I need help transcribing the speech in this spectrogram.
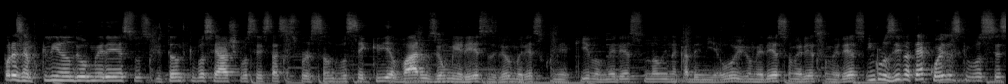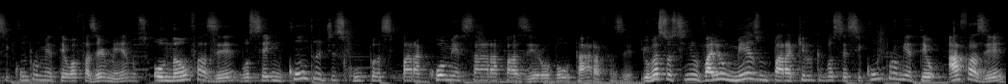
Por exemplo, criando eu mereços, de tanto que você acha que você está se esforçando, você cria vários eu mereços, eu mereço comer aquilo, eu mereço não ir na academia hoje, eu mereço, eu mereço, eu mereço. Inclusive até coisas que você se comprometeu a fazer menos ou não fazer, você encontra desculpas para começar a fazer ou voltar a fazer. E o raciocínio vale o mesmo para aquilo que você se comprometeu a fazer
